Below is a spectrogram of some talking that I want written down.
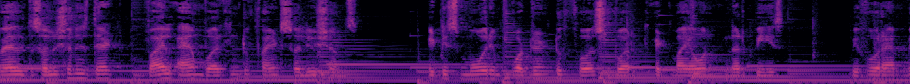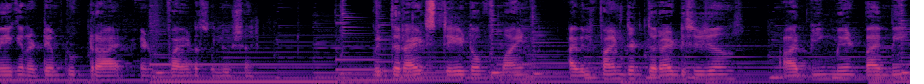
Well, the solution is that while I am working to find solutions, it is more important to first work at my own inner peace before I make an attempt to try and find a solution. With the right state of mind, I will find that the right decisions are being made by me,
